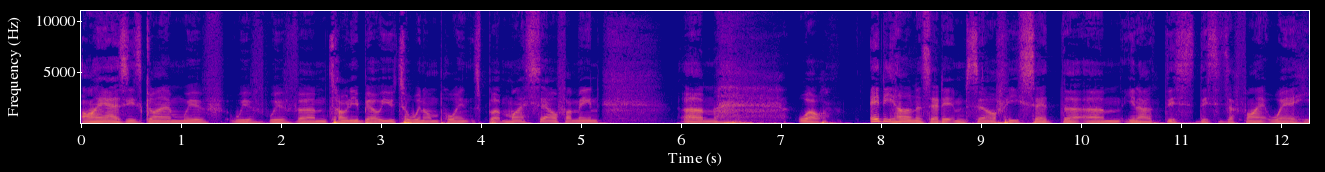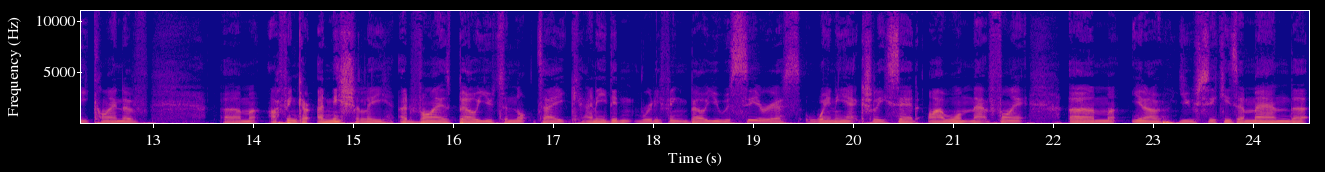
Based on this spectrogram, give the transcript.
Ayaz is going with with with um, Tony Bellew to win on points, but myself, I mean, um, well, Eddie Hearn said it himself. He said that um, you know this this is a fight where he kind of um, I think initially advised Bellew to not take, and he didn't really think Bellew was serious when he actually said, "I want that fight." Um, you know, Usyk is a man that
